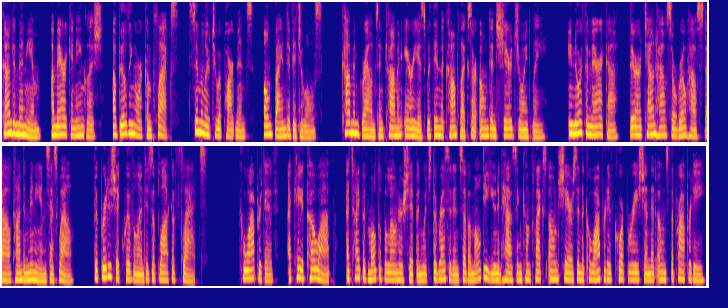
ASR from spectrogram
Condominium, American English, a building or complex, similar to apartments, owned by individuals. Common grounds and common areas within the complex are owned and shared jointly. In North America, there are townhouse or row house style condominiums as well. The British equivalent is a block of flats. Cooperative, a co-op, a type of multiple ownership in which the residents of a multi-unit housing complex own shares in the cooperative corporation that owns the property,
